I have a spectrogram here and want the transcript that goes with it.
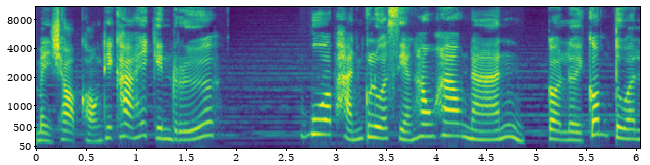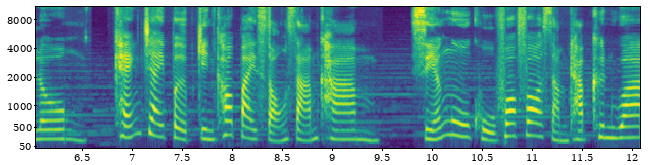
ไม่ชอบของที่ข้าให้กินหรือ บัวผันกลัวเสียงห้าวๆนั้น ก็เลยก้มตัวลง แข็งใจเปิบกินเข้าไปสองสามคำเสียงงูขู่ฟ่อๆสำทับขึ้นว่า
